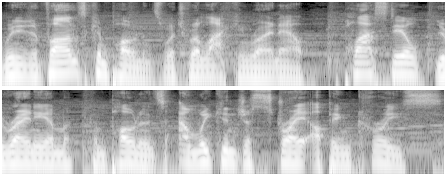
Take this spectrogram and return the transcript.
We need advanced components, which we're lacking right now. Plasteel, uranium components, and we can just straight up increase.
